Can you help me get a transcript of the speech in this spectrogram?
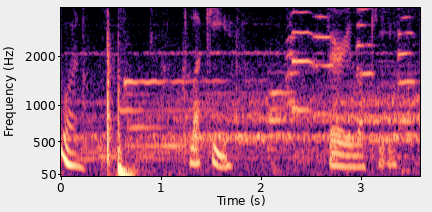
One. Lucky. Very lucky.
